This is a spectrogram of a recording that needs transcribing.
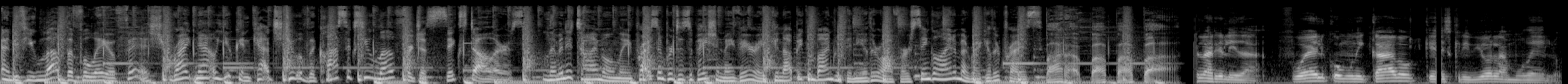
And if you love the filet of fish, right now you can catch two of the classics you love for just $6. Limited time only. Price and participation may vary. Cannot be combined with any other offer. Single item at regular price. Ba da ba ba ba. la realidad. Fue el comunicado que escribió la modelo.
